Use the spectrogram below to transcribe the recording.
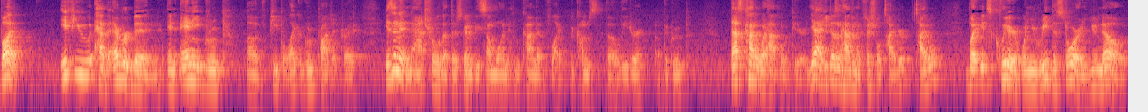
but if you have ever been in any group of people, like a group project, right? Isn't it natural that there's going to be someone who kind of like becomes the leader of the group? That's kind of what happened with Peter. Yeah, he doesn't have an official title, title, but it's clear when you read the story, you know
